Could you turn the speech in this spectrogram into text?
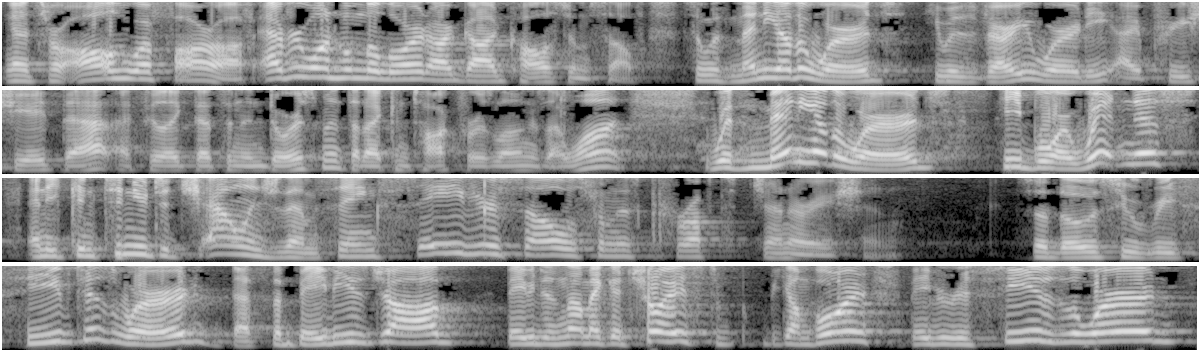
and it's for all who are far off, everyone whom the Lord our God calls to himself. So, with many other words, he was very wordy. I appreciate that. I feel like that's an endorsement that I can talk for as long as I want. With many other words, he bore witness, and he continued to challenge them, saying, Save yourselves from this corrupt generation. So, those who received his word, that's the baby's job. Baby does not make a choice to become born, baby receives the word.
